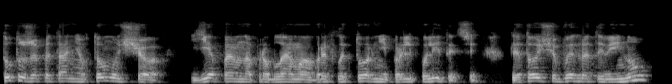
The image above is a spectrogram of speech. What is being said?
тут уже питання в тому, що є певна проблема в рефлекторній полі- політиці для того, щоб виграти війну,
